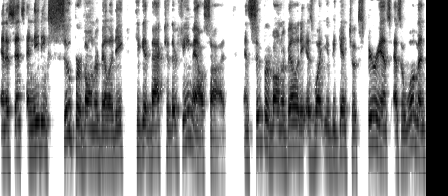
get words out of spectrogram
in a sense and needing super vulnerability to get back to their female side. And super vulnerability is what you begin to experience as a woman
